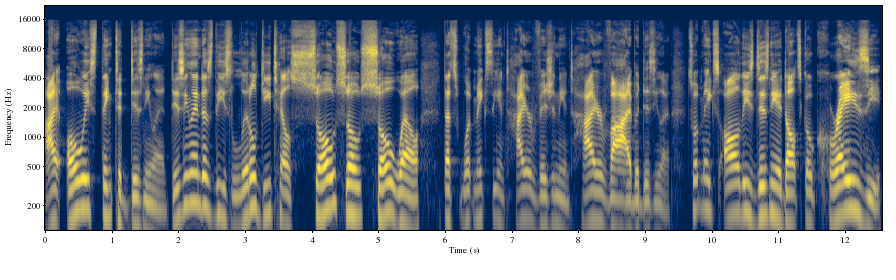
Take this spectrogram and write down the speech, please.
I always think to Disneyland. Disneyland does these little details so, so, so well That's what makes the entire vision, the entire vibe of Disneyland. It's what makes all these Disney adults go crazy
